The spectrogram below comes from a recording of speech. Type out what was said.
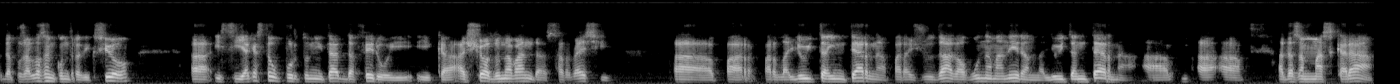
de posar-les en contradicció, Uh, I si hi ha aquesta oportunitat de fer-ho i, i que això, d'una banda, serveixi uh, per, per la lluita interna, per ajudar d'alguna manera en la lluita interna a, a, a, a desenmascarar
